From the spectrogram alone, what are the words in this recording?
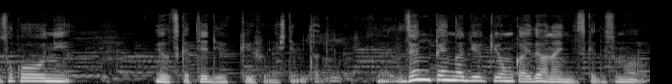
そこに目をつけて琉球風にしてみたというですね。前編が琉球音階ではないんですけど、その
